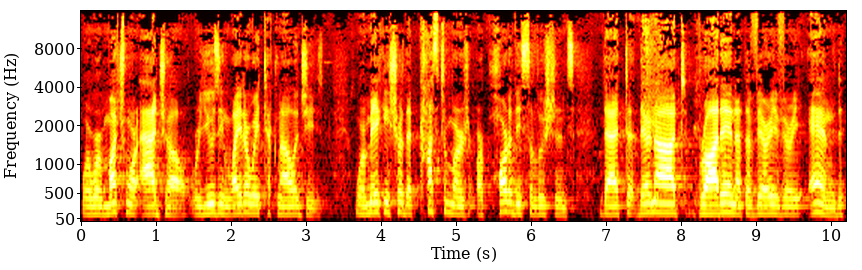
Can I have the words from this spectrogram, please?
where we're much more agile. We're using lighter weight technologies. We're making sure that customers are part of these solutions, that they're not brought in at the very, very end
